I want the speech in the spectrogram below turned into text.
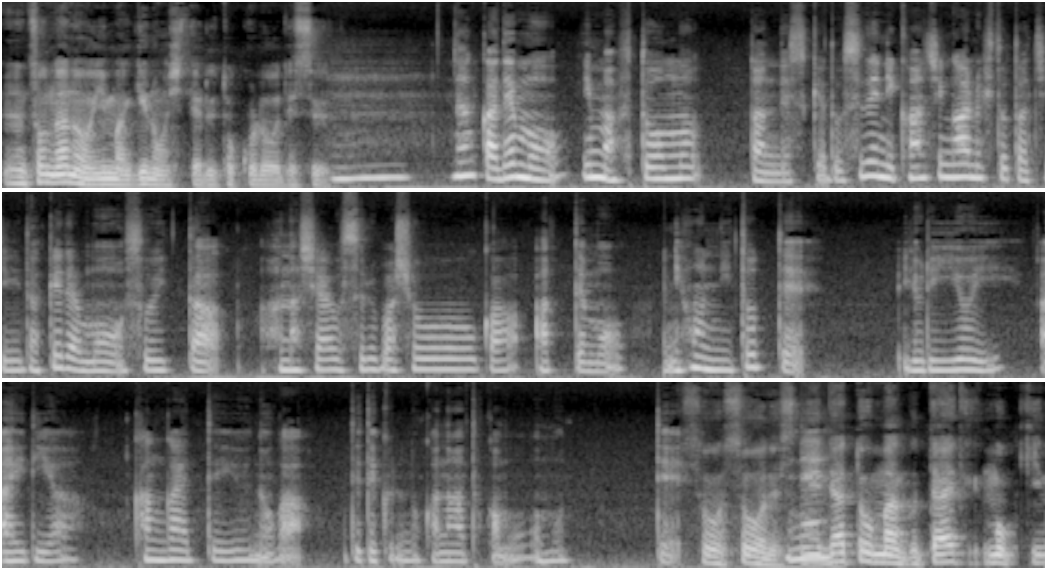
う、んそんなのを今議論しているところです。うんなんかでも今ふと思ったんですけどすでに関心がある人たちだけでもそういった話し合いをする場所があっても日本にとってより良いアイディア考えっていうのが出てくるのかなとかも思ってそうそうですね。ね。で、あと、まあ、具体的、もう昨日、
